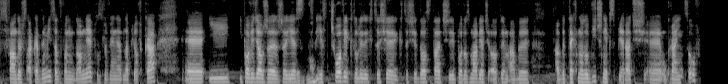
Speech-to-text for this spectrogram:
z Founders Academy zadzwonił do mnie, pozdrowienia dla Piotrka e, i, i powiedział, że, że jest, jest człowiek, który chce się, chce się dostać, porozmawiać o tym, aby, aby technologicznie wspierać e, Ukraińców.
